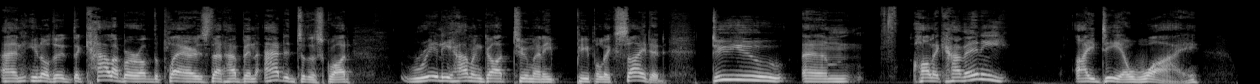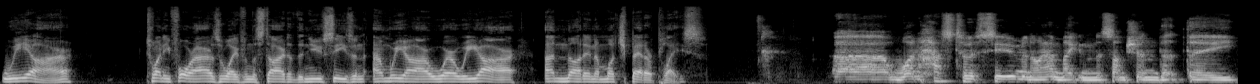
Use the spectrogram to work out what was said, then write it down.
And, you know, the, the calibre of the players that have been added to the squad really haven't got too many people excited. Do you, um, Hollick, have any idea why we are 24 hours away from the start of the new season and we are where we are and not in a much better place? Uh, one has to assume, and I am making an assumption, that the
